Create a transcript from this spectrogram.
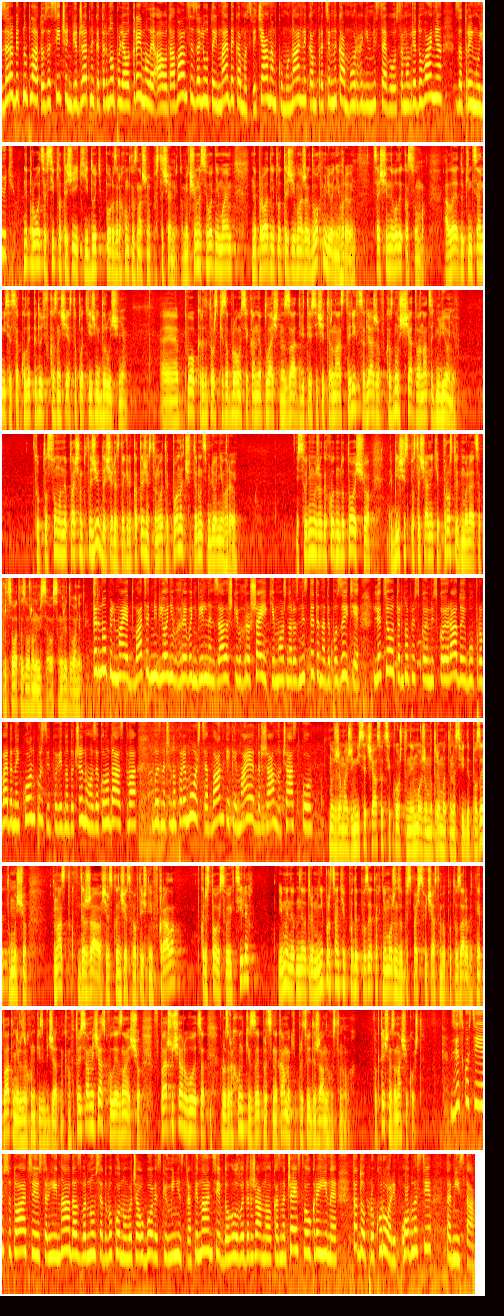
Заробітну плату за січень бюджетники Тернополя отримали, а от аванси за лютий медикам, освітянам, комунальникам, працівникам органів місцевого самоврядування затримують. Не проводяться всі платежі, які йдуть по розрахунках з нашими постачальниками. Якщо на сьогодні маємо непроведені платежі в межах 2 мільйонів гривень, це ще невелика сума. Але до кінця місяця, коли підуть в казначейство платіжні доручення е, по кредиторській заборгованості, яка не оплачена за 2013 рік, це ляже в казну ще 12 мільйонів. Тобто сума неоплачених платежів буде через декілька тижнів становити понад 14 мільйонів гривень. І сьогодні ми вже доходимо до того, що більшість постачальників просто відмовляються працювати з органами місцевого самоврядування. Тернопіль має 20 мільйонів гривень вільних залишків грошей, які можна розмістити на депозиті. Для цього Тернопільською міською радою був проведений конкурс відповідно до чинного законодавства. Визначено переможця банк, який має державну частку. Ми вже майже місяць часу ці кошти не можемо отримати на свій депозит, тому що у нас держава через казначейство фактично їх вкрала, використовує в своїх цілях. І ми не- отримаємо ні процентів по депозитах, ні можемо забезпечити своєчасну виплату заробітної плати, ні розрахунки з бюджетниками. В той самий час, коли я знаю, що в першу чергу вводяться розрахунки з працівниками, які працюють в державних установах, фактично за наші кошти. В зв'язку з цією ситуацією Сергій Надал звернувся до виконувача обов'язків міністра фінансів, до голови Державного казначейства України та до прокурорів області та міста.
